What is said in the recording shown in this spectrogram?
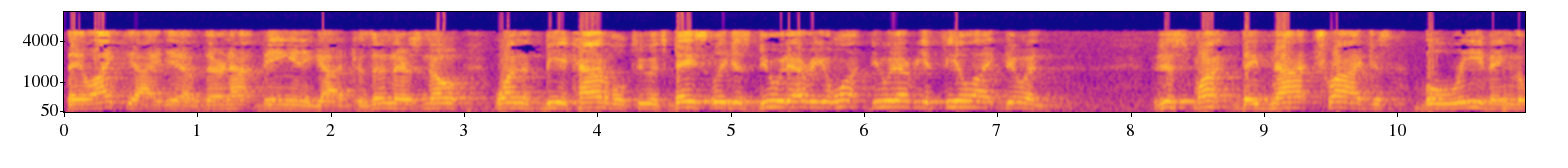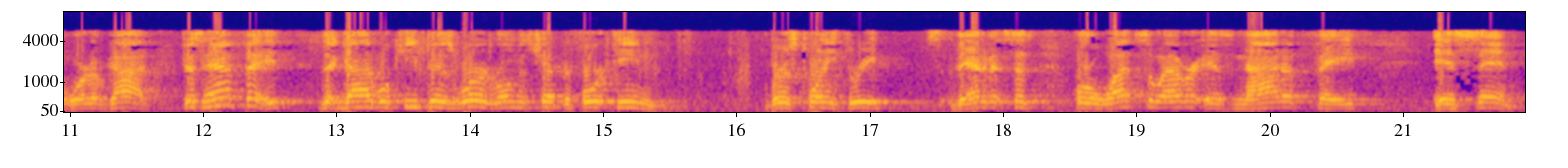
They like the idea of there not being any God because then there's no one to be accountable to. It's basically just do whatever you want, do whatever you feel like doing. Just want, they've not tried just believing the Word of God. Just have faith that God will keep His Word. Romans chapter 14, verse 23, the end of it says, For whatsoever is not of faith is sin.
